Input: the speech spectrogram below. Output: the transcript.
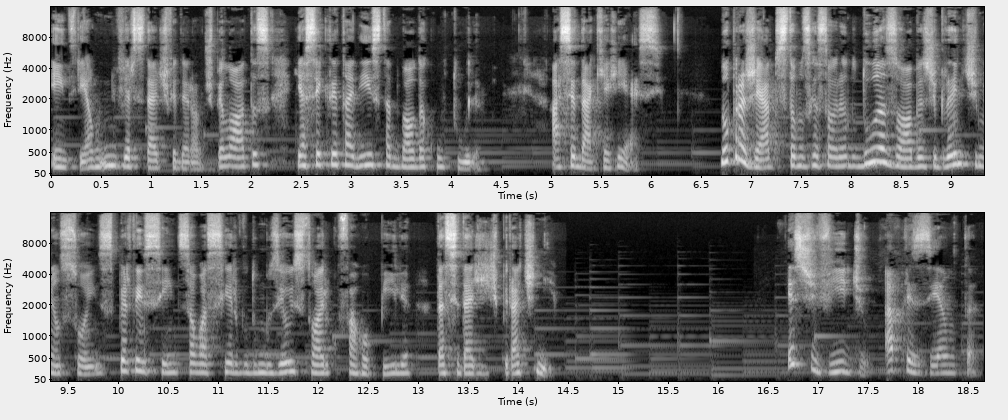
entre a Universidade Federal de Pelotas e a Secretaria Estadual da Cultura, a SEDAC-RS. No projeto, estamos restaurando duas obras de grandes dimensões pertencentes ao acervo do Museu Histórico Farroupilha da cidade de Piratini. Este vídeo apresenta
